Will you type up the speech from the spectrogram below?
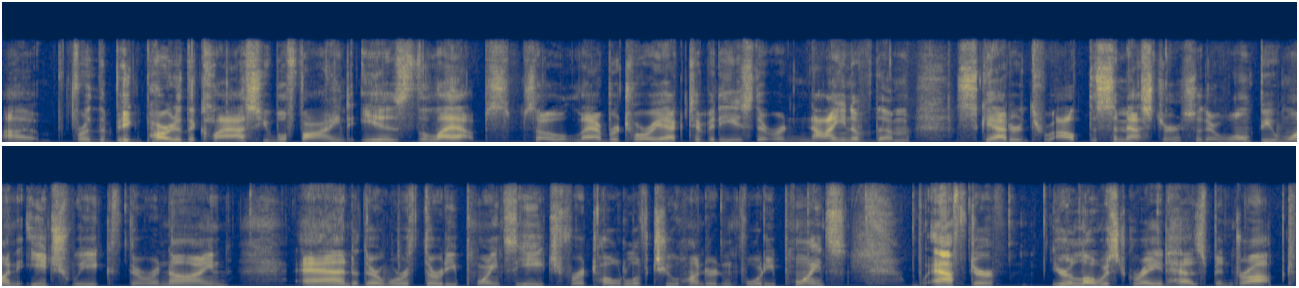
Uh, for the big part of the class you will find is the labs. So laboratory activities, there are nine of them scattered throughout the semester. So there won't be one each week. There are nine and they're worth 30 points each for a total of 240 points after your lowest grade has been dropped.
